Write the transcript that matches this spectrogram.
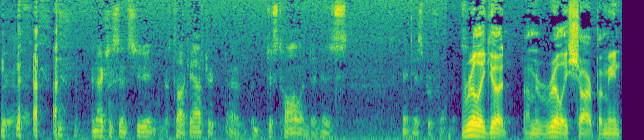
and actually, since you didn't talk after, uh, just Holland and his and his performance, really good. I mean, really sharp. I mean,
